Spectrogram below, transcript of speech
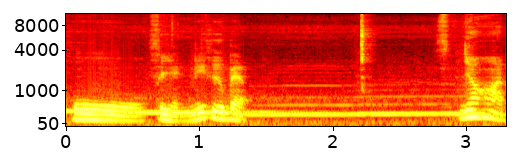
โอ้เสียงนี่คือแบบยอด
